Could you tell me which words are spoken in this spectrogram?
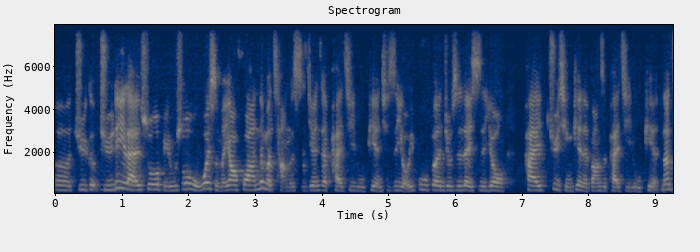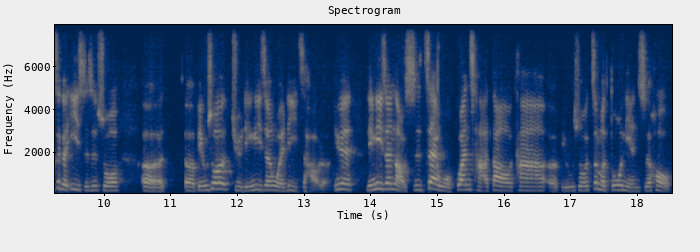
呃，举个举例来说，比如说我为什么要花那么长的时间在拍纪录片？其实有一部分就是类似用拍剧情片的方式拍纪录片。那这个意思是说，呃 呃，比如说举林丽珍为例子好了，因为林丽珍老师在我观察到她，呃，比如说这么多年之后，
